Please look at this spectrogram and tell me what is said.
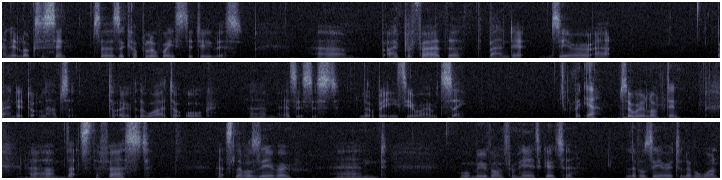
and it logs us in. So there's a couple of ways to do this. Um, I prefer the, the bandit 0 at bandit.labs.overthewire.org um, as it's just a little bit easier I would say. But yeah, so we're logged in. Um, that's the first, that's level 0 and we'll move on from here to go to level 0 to level 1.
